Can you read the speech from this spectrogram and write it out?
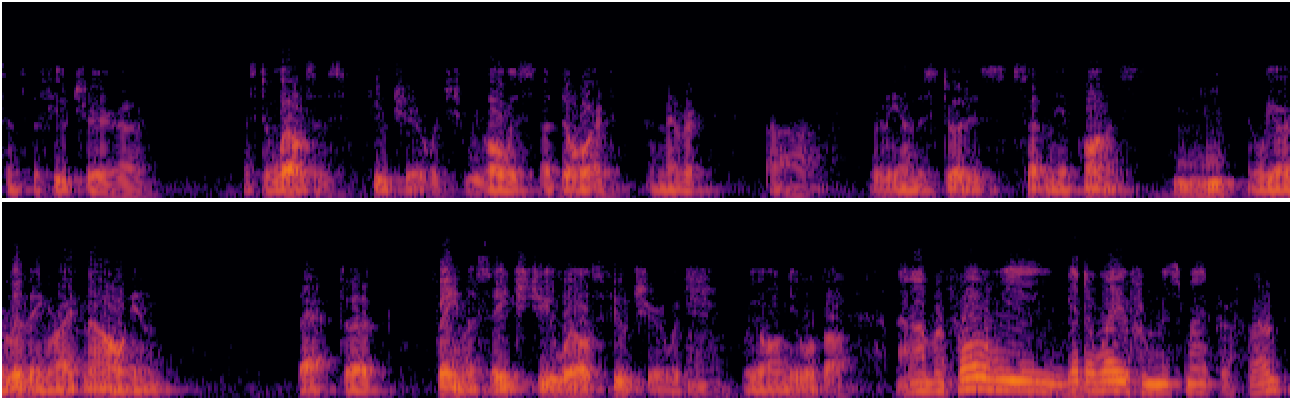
since the future, uh, Mr. Wells's future, which we've always adored and never uh, really understood, is suddenly upon us. Mm-hmm. And we are living right now in that uh, famous H.G. Wells future, which we all knew about. Now, before we get away from this microphone,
